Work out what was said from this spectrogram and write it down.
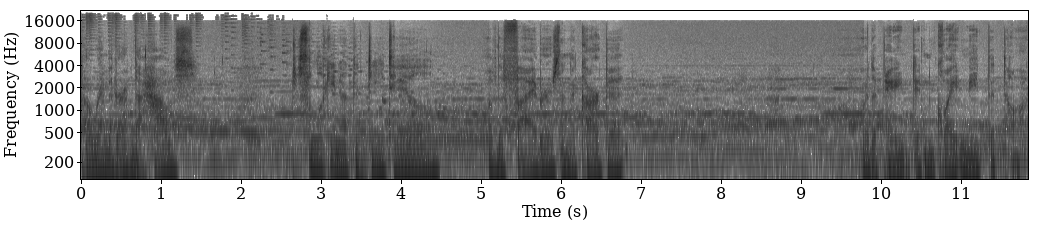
perimeter of the house, just looking at the detail of the fibers in the carpet where the paint didn't quite meet the talk.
